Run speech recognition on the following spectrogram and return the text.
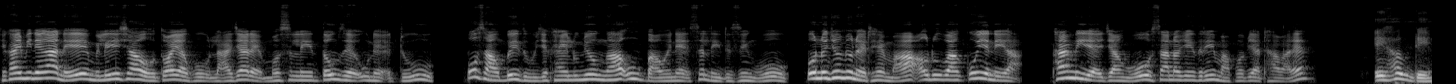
ရခိုင်ပြည်နယ်ကနေမလေးရှားကိုတွားရောက်ဖို့လာကြတဲ့မွတ်စလင်30ဦးနဲ့အတူ ပို့ဆောင်ပေးသူရခိုင်လူမျိုး9ဦးပါဝင်တဲ့ဆက်လီတစ်စင်းကိုပုံနှကျွန်းမြို့နယ်ထဲမှာအော်တိုဘာ9ရက်နေ့ကဖမ်းမိတဲ့အကြောင်းကိုစာတော်ချိန်သတင်းမှာဖော်ပြထားပါတယ်အေးဟုတ်တယ်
